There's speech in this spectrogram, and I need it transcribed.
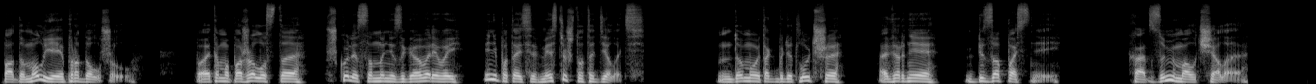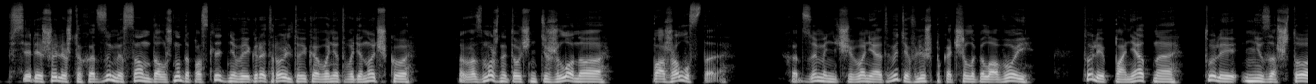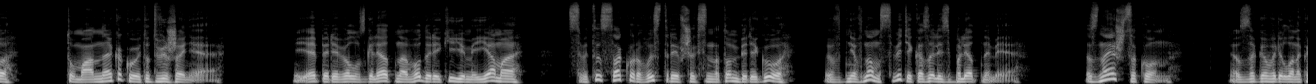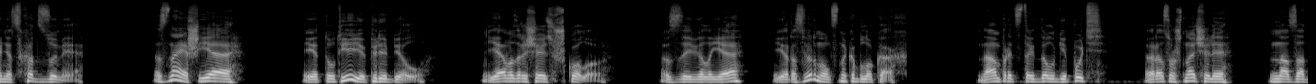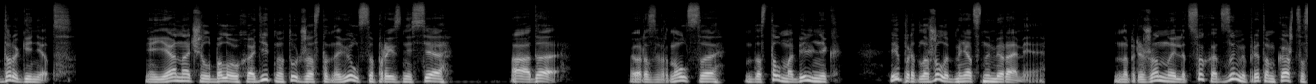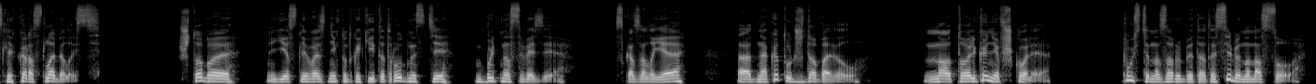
Подумал я и продолжил. Поэтому, пожалуйста, в школе со мной не заговаривай и не пытайся вместе что-то делать. Думаю, так будет лучше, а вернее, безопасней. Хадзуми молчала. Все решили, что Хадзуми-сан должна до последнего играть роль той, кого нет в одиночку. Возможно, это очень тяжело, но... Пожалуйста. Хадзуми, ничего не ответив, лишь покачала головой. То ли понятно, то ли ни за что. Туманное какое-то движение. Я перевёл взгляд на воды реки Юмияма. Цветы сакур, выстроившихся на том берегу, в дневном свете казались бледными. «Знаешь, Сакун?» — заговорила наконец Хадзуми. «Знаешь, я...» И тут её перебил. «Я возвращаюсь в школу», — заявил я и развернулся на каблуках. «Нам предстоит долгий путь. Раз уж начали, назад дороги нет». Я начал было уходить, но тут же остановился, произнеся «А, да, развернулся, достал мобильник и предложил обменяться номерами. Напряженное лицо Хадзуми при этом, кажется, слегка расслабилось. «Чтобы, если возникнут какие-то трудности, быть на связи», — сказал я, однако тут же добавил. «Но только не в школе. Пусть она зарубит это себе на носу».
